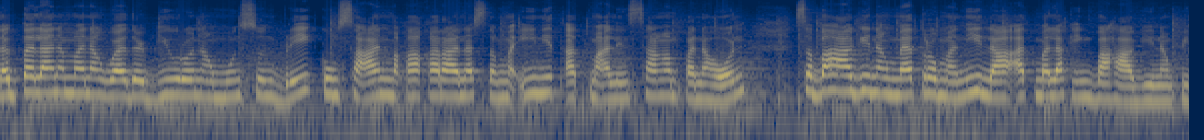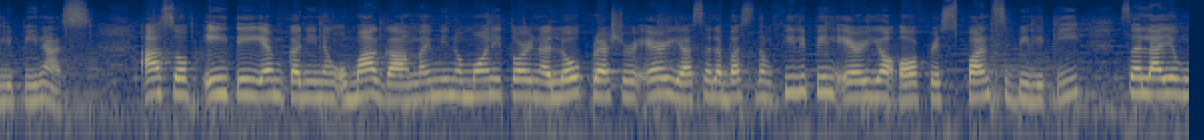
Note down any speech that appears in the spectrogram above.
Nagtala naman ang Weather Bureau ng monsoon break kung saan makakaranas ng mainit at maalinsangang panahon sa bahagi ng Metro Manila at malaking bahagi ng Pilipinas. As of 8 a.m. kaninang umaga, may minomonitor na low pressure area sa labas ng Philippine Area of Responsibility sa layong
